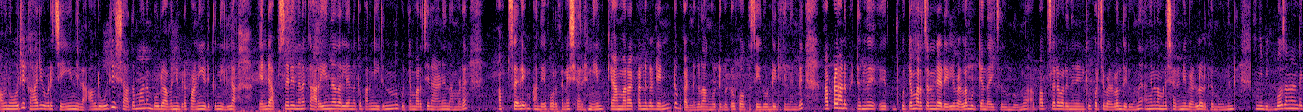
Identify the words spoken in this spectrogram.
അവൻ ഒരു കാര്യം ഇവിടെ ചെയ്യുന്നില്ല. അവൻ ഒരു ശതമാനം പോലും അവൻ ഇവിടെ പണിയെടുക്കുന്നില്ല. എന്റെ അപ്സര നിനക്ക് അറിയുന്നതല്ലേ എന്നൊക്കെ പറഞ്ഞ് ഇരുന്ന് കുറ്റം പറച്ചിലാണ് നമ്മുടെ അപ്സരയും അതേപോലെ തന്നെ ശരണ്യയും ക്യാമറ കണ്ണുകൾ രണ്ടും കണ്ണുകളും അങ്ങോട്ടും ഇങ്ങോട്ടും ഫോക്കസ് ചെയ്തുകൊണ്ടിരിക്കുന്നുണ്ട്. അപ്പോഴാണ് പെട്ടെന്ന് കുറ്റം മറച്ചലിന്റെ ഇടയിൽ വെള്ളം കുടിക്കാൻ തയ്ച്ചതെന്ന് തോന്നുന്നു. അപ്പോൾ അപ്സര പറയുന്നതിന് എനിക്ക് കുറച്ച് വെള്ളം തരുമെന്ന് അങ്ങനെ നമ്മുടെ ശരണ്യ വെള്ളം എടുക്കാൻ പോകുന്നുണ്ട്. ഇനി ബിഗ് ബോസ് ആണ് എന്റെ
